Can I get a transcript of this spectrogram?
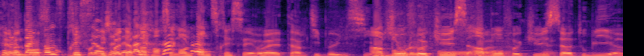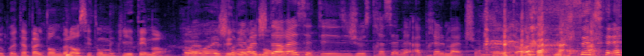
même pas le temps de des stresser des fois, t'as pas forcément le temps de stresser. ouais. Ouais, t'as un petit peu une cible Un sur bon le focus, un bon euh, focus, ouais. euh, t'oublies euh, quoi, t'as pas le temps de balancer ton bouclier, t'es mort. Ouais, Ouais, le premier match d'arrêt, moi, c'était, je stressais, mais après le match, en fait. hein. C'était-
